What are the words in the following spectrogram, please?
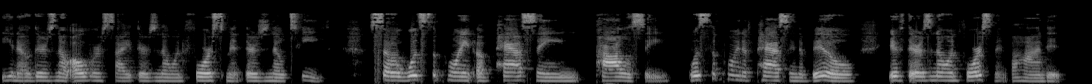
you know, there's no oversight, there's no enforcement, there's no teeth. So, what's the point of passing policy? What's the point of passing a bill if there's no enforcement behind it?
